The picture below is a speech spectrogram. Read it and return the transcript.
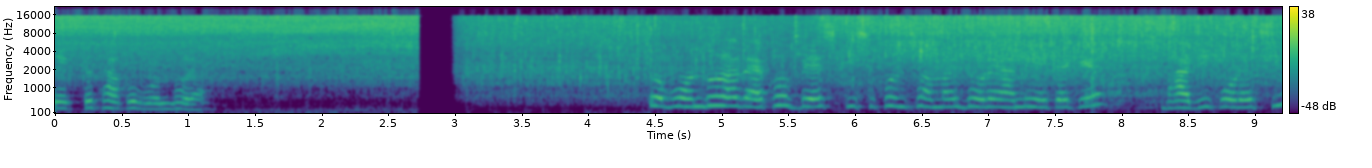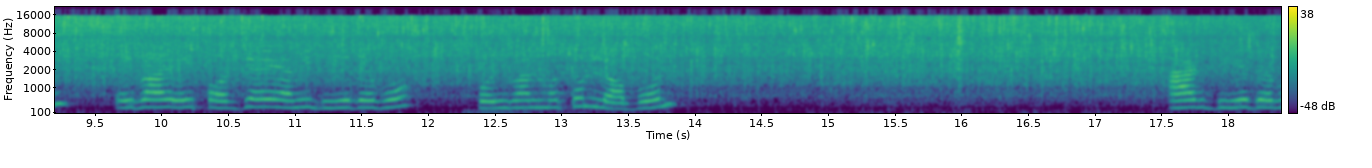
দেখতে থাকো বন্ধুরা। তো বন্ধুরা দেখো, বেশ কিছুক্ষণ সময় ধরে আমি এটাকে ভাজি করেছি। এবার এই পর্যায়ে আমি দিয়ে দেব পরিমাণ মতন লবণ। আর দিয়ে দেব,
